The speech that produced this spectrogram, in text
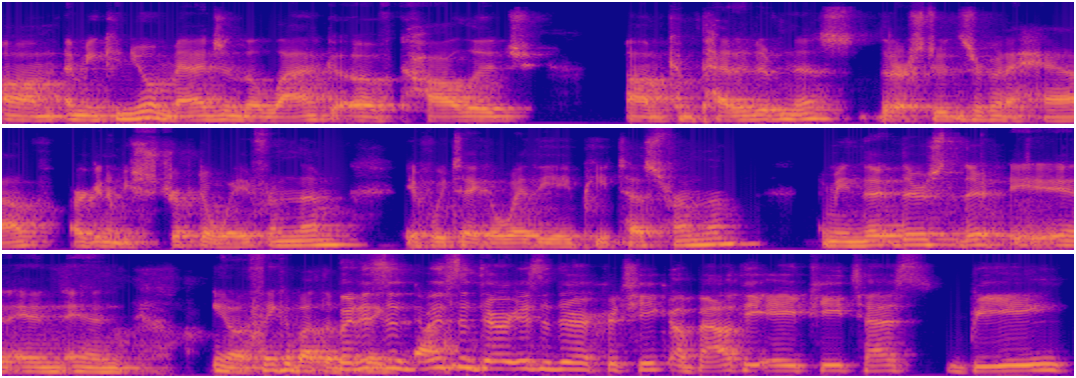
Um, I mean, can you imagine the lack of college um, competitiveness that our students are going to have are going to be stripped away from them if we take away the AP test from them. I mean, there, there's there, and and you know, think about the. But isn't isn't there isn't there a critique about the AP test being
